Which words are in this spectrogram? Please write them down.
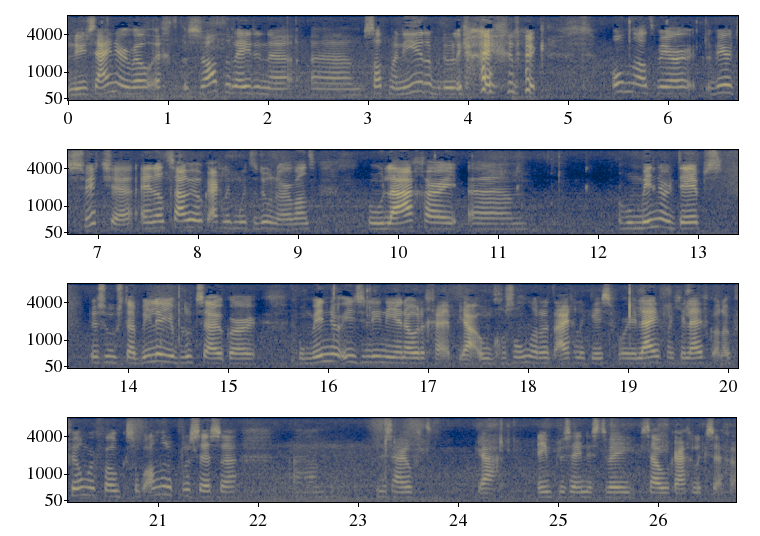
Nu zijn er wel echt zat redenen, um, zat manieren bedoel ik eigenlijk om dat weer, weer te switchen. En dat zou je ook eigenlijk moeten doen hoor. Want hoe lager, um, hoe minder dips, dus hoe stabieler je bloedsuiker, hoe minder insuline je nodig hebt, ja, hoe gezonder het eigenlijk is voor je lijf. Want je lijf kan ook veel meer focussen op andere processen. Um, dus hij hoeft, ja, 1 plus 1 is 2, zou ik eigenlijk zeggen.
